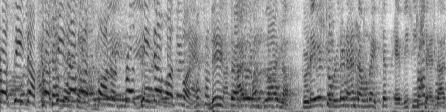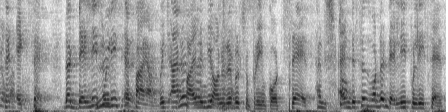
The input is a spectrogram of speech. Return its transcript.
Procedure, procedure was followed. Procedure was followed. This I want Today we told it and I want to accept everything Shahzad said except the Delhi Police Listen. FIR, which I filed in the Honorable. Supreme Court, says, And and, this is what the Delhi Police says.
